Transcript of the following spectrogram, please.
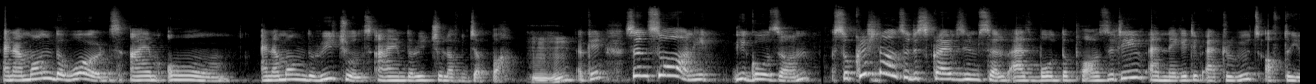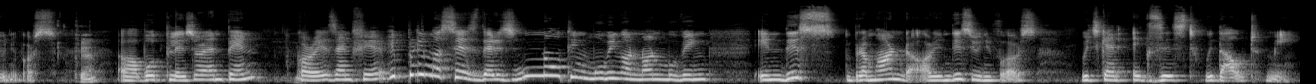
And among the words, I am Om. And among the rituals, I am the ritual of Japa. Mm-hmm. Okay, so and so on. He he goes on. So Krishna also describes himself as both the positive and negative attributes of the universe Okay. uh, both pleasure and pain, mm-hmm. courage and fear. He pretty much says there is nothing moving or non moving in this Brahmanda or in this universe which can exist without me.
